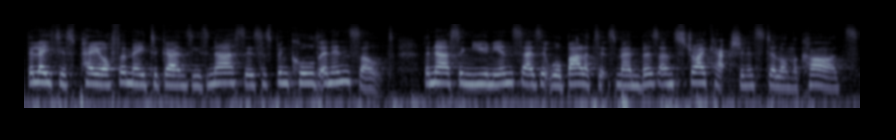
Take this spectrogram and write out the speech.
The latest pay offer made to Guernsey's nurses has been called an insult. The nursing union says it will ballot its members and strike action is still on the cards.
